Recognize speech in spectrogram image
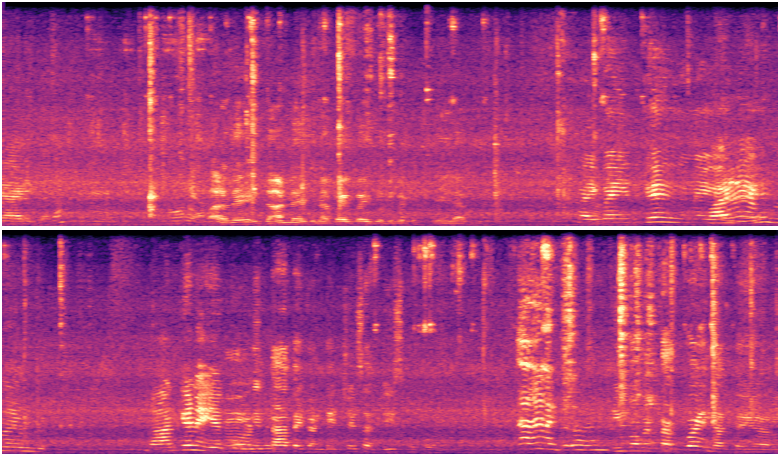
డాడీ కదా. వరదే దాంట్లో వేసిన పై పై కొద్ది పెట్టి పై దానికే నెయ్యి ఎక్కువ మీ తాతయ్య కంటే ఇచ్చేసి అది తీసుకోకూడదు ఇంకొకటి తక్కువ అయింది అత్తయ్య గారు.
